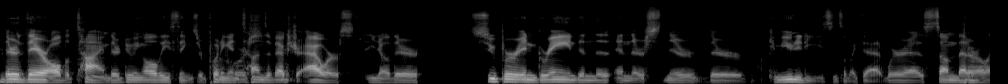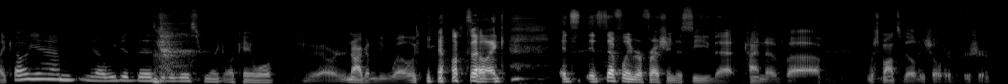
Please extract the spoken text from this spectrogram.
they're there all the time. They're doing all these things. They're putting in tons of extra hours. You know, they're super ingrained in the in their their their communities and stuff like that. Whereas some that are like, oh yeah, you know, we did this, we did this. We're like, okay, well, you're not going to do well. You know, so like, it's it's definitely refreshing to see that kind of uh, responsibility shouldered for sure.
